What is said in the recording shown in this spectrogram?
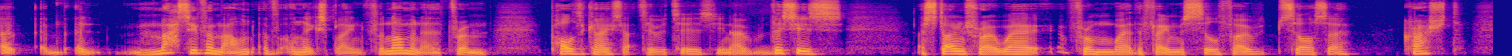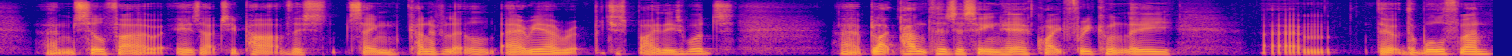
a, a, a, massive amount of unexplained phenomena from poltergeist activities. You know, this is a stone's throw where, from where the famous Silpho saucer crashed. Um, Silpho is actually part of this same kind of little area just by these woods. Uh, black panthers are seen here quite frequently. Um, the the Wolfman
